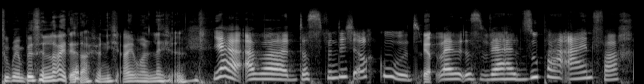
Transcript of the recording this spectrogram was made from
tut mir ein bisschen leid, er darf ja nicht einmal lächeln. Ja, aber das finde ich auch gut, ja. weil es wäre halt super einfach,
